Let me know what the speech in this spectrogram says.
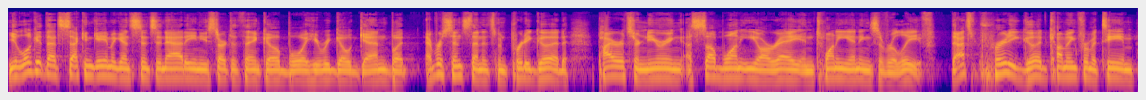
you look at that second game against Cincinnati and you start to think, oh boy, here we go again. But ever since then, it's been pretty good. Pirates are nearing a sub one ERA in 20 innings of relief. That's pretty good coming from a team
